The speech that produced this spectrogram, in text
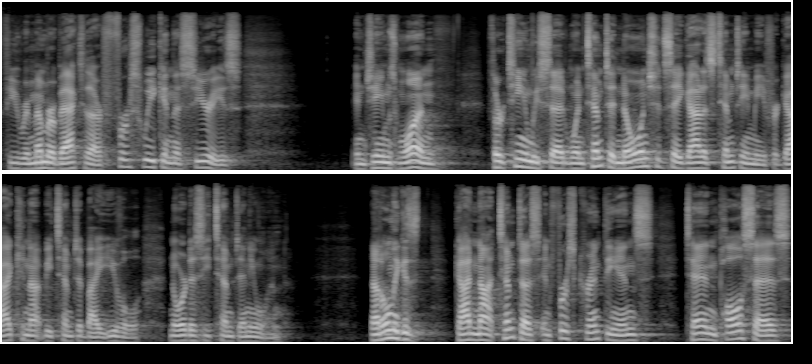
If you remember back to our first week in this series, in James 1 13, we said, When tempted, no one should say, God is tempting me, for God cannot be tempted by evil, nor does he tempt anyone. Not only does God not tempt us, in 1 Corinthians 10, Paul says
